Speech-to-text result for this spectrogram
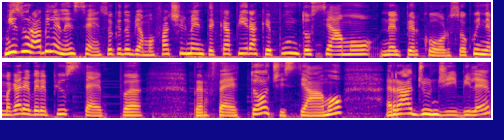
Misurabile nel senso che dobbiamo facilmente capire a che punto siamo nel percorso, quindi magari avere più step. Perfetto, ci stiamo. Raggiungibile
